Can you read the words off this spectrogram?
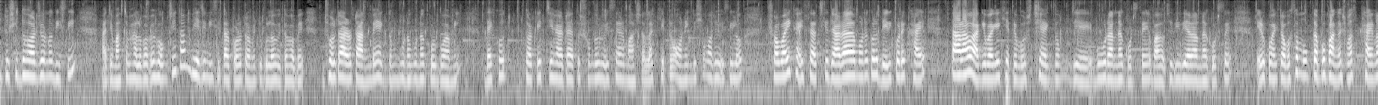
একটু সিদ্ধ হওয়ার জন্য দিছি। আর যে মাছটা ভালোভাবে হোক, যেহেতু আমি ভেজে নিছি, তারপরও টমেটোগুলো হইতে হবে। ঝোলটা আরও টানবে, একদম ভুনা ভুনা করব আমি। দেখো, তরকারির চেহারাটা এত সুন্দর হয়েছে আর মাসাল্লাহ খেতেও অনেক বেশি মজা হয়েছিল। সবাই খাইছে, আজকে যারা মনে করো দেরি করে খায় তারাও আগে বাগে খেতে বসছে একদম যে বউ রান্না করছে বা হচ্ছে দিদিয়া রান্না করছে, এরকম একটা অবস্থা। মুক্তাপু পাঙ্গাস মাছ খায় না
